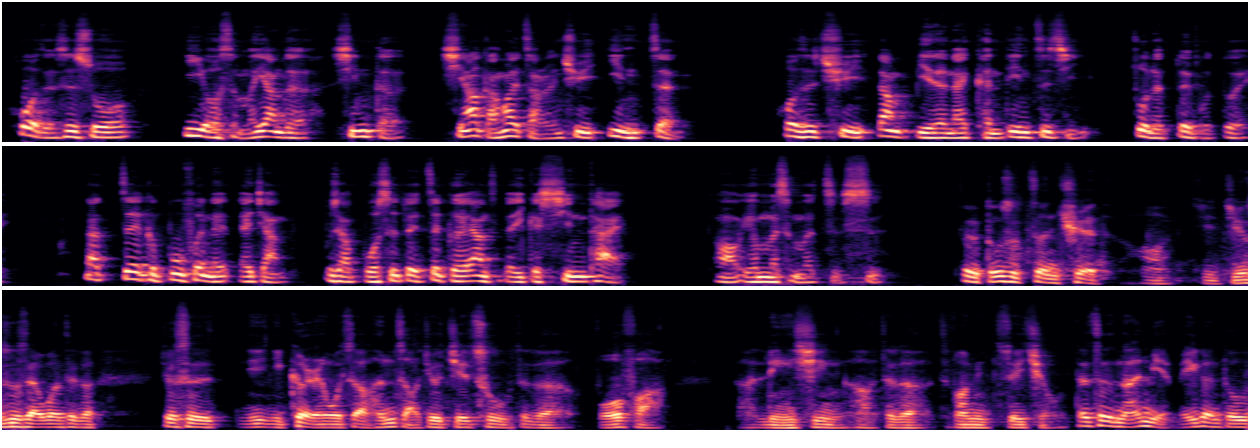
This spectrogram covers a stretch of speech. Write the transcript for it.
或者是说一有什么样的心得，想要赶快找人去印证，或者是去让别人来肯定自己做的对不对？那这个部分来来讲，不知道博士对这个样子的一个心态，哦，有没有什么指示？这个都是正确的啊。结结束在问这个，就是你你个人，我知道很早就接触这个佛法。啊，灵性啊，这个这方面追求，但这个难免，每一个人都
